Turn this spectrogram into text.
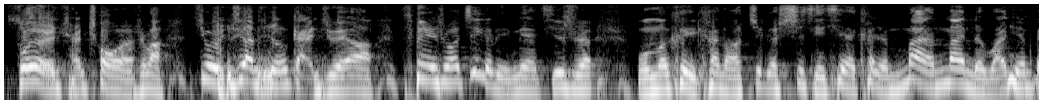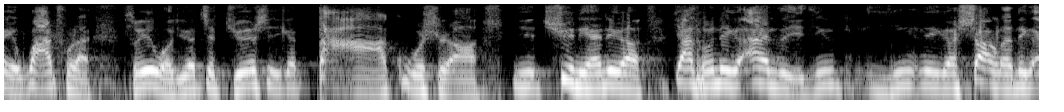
所有人全臭了，是吧？就是这样的一种感觉啊。所以说这个里面其实我们可以看到，这个事情现在开始慢慢的完全被挖出来，所以我觉得这绝对是一个大故事啊！你去年这个丫头那个案子已经已经那个上了那个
